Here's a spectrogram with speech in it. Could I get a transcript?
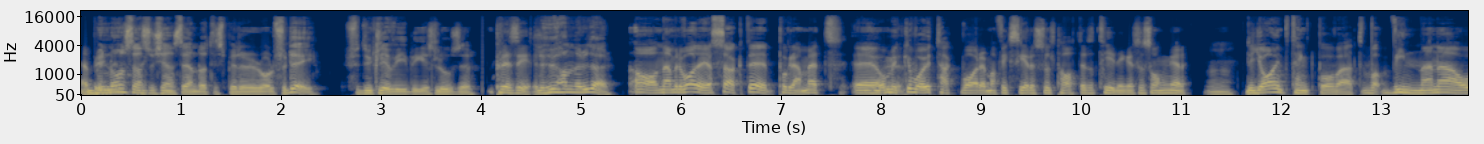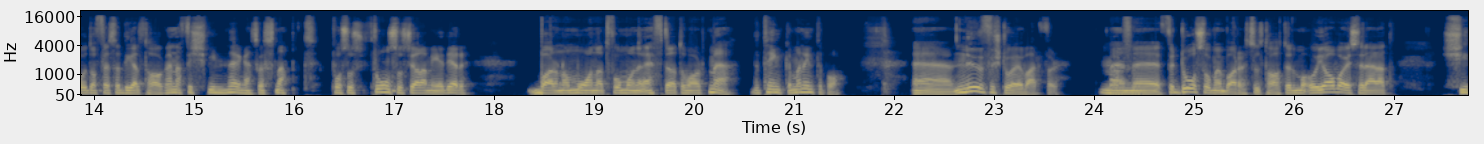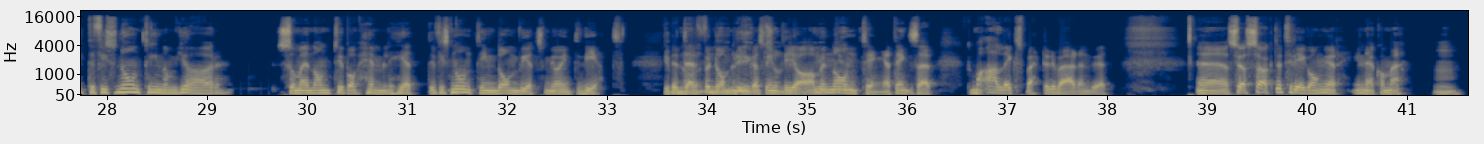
Men någonstans så känns det ändå att det spelar roll för dig. För du klev i Biggest Loser. Precis. Eller hur hamnade du där? Ja, nej, men det var det. Jag sökte programmet. Eh, och Gjorde mycket var ju tack vare man fick se resultatet av tidigare säsonger. Mm. Det jag inte tänkt på var att vinnarna och de flesta deltagarna försvinner ganska snabbt på från sociala medier. Bara någon månad, två månader efter att de varit med. Det tänker man inte på. Eh, nu förstår jag varför. Men, Varför? eh, för då såg man bara resultatet. Och jag var ju sådär att shit, det finns någonting de gör som är någon typ av hemlighet. Det finns någonting de vet som jag inte vet. Typ Det är någon- därför de lyckas och inte jag. Ja, men någonting. Jag tänkte så här, de har alla experter i världen, du vet. Eh, så jag sökte tre gånger innan jag kom med. Mm.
